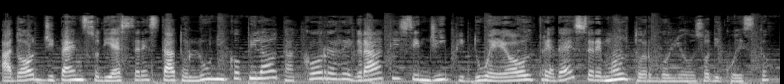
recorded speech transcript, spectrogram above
Ad oggi penso di essere stato l'unico pilota a correre gratis in GP2 e oltre ad essere molto orgoglioso di questo,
